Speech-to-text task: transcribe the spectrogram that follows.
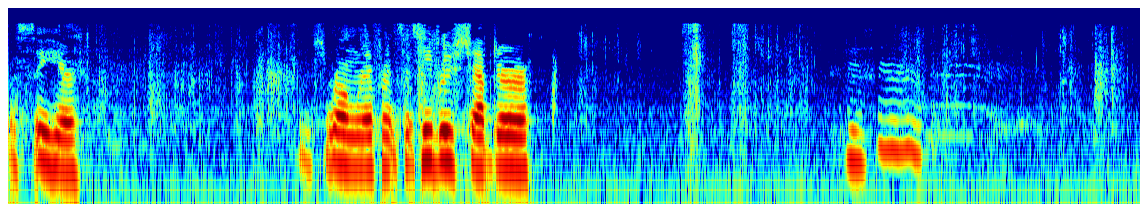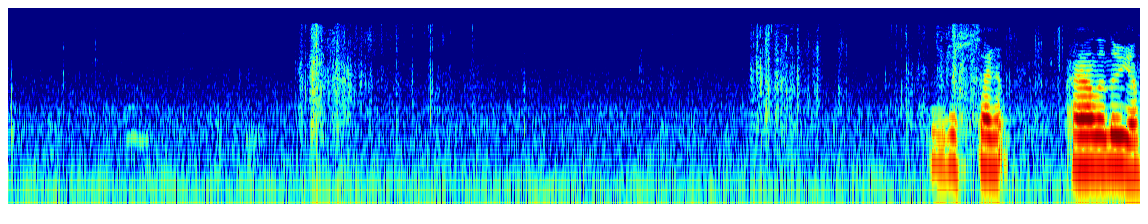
Let's see here. It's wrong reference. It's Hebrews chapter. Mm-hmm. Just a second. Hallelujah.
